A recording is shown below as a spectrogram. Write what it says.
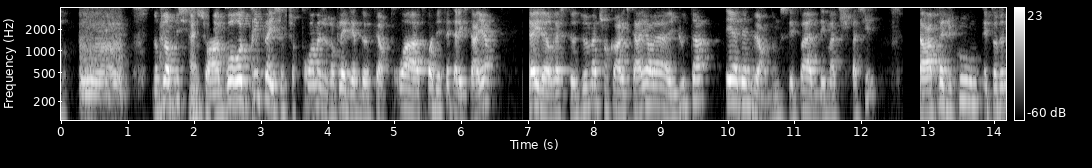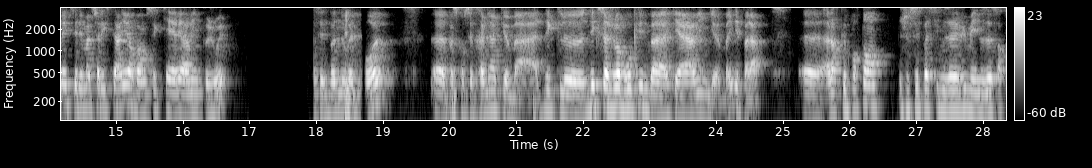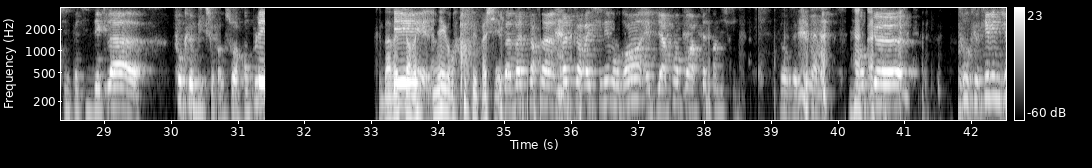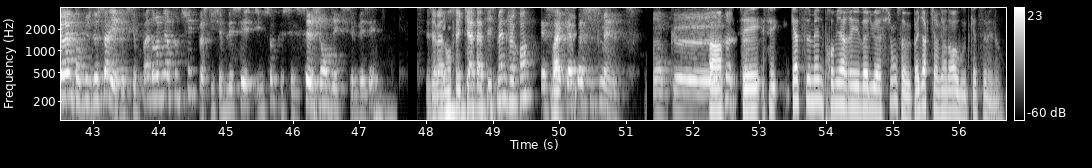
donc là, en plus, ils sont Ouais. sur un gros road trip. Là, ils sont sur trois matchs. Donc là, ils viennent de faire trois, trois défaites à l'extérieur. Là, il leur reste deux matchs encore à l'extérieur, là, à Utah et à Denver. Donc, c'est pas des matchs faciles. Alors après, du coup, étant donné que c'est des matchs à l'extérieur, bah, on sait que Kyrie Irving peut jouer. C'est une bonne nouvelle pour eux. Euh, parce qu'on sait très bien que bah, dès, que le, dès que ça joue à Brooklyn, bah, Kyrie Irving, bah, il n'est pas là. Euh, alors que pourtant, je ne sais pas si vous avez vu, mais il nous a sorti une petite déclat. euh, faut que le Big soit, soit complet. Bah va te faire Et- vacciner, gros. Fais pas Et chier. bah, va, te faire, va te faire vacciner, mon grand, et puis après, on pourra peut-être en discuter. Donc, euh, donc, Kevin Durant, en plus de ça, il risque pas de revenir tout de suite parce qu'il s'est blessé. Il me semble que c'est le 16 janvier qu'il s'est blessé. Ils avaient annoncé 4 à 6 semaines, je crois. C'est ça, Ouais, 4 à 6 semaines. Donc, euh, Enfin, c'est c'est 4 semaines première réévaluation. Ça veut pas dire qu'il reviendra au bout de 4 semaines. hein.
